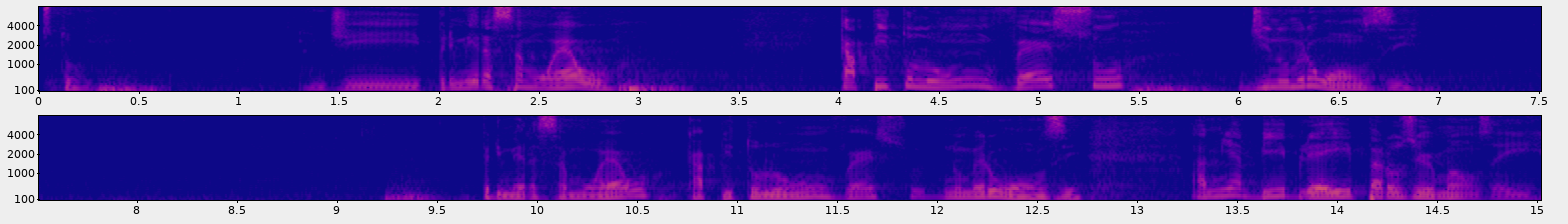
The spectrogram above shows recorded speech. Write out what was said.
texto de 1 Samuel, capítulo 1, verso de número 11. 1 Samuel, capítulo 1, verso número 11. A minha Bíblia aí, para os irmãos aí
